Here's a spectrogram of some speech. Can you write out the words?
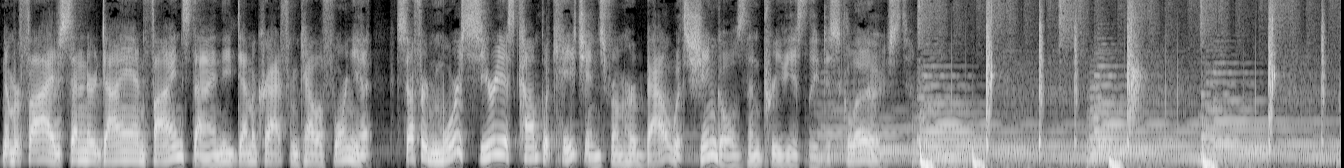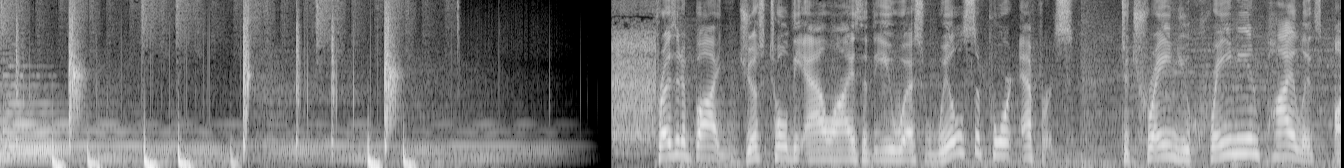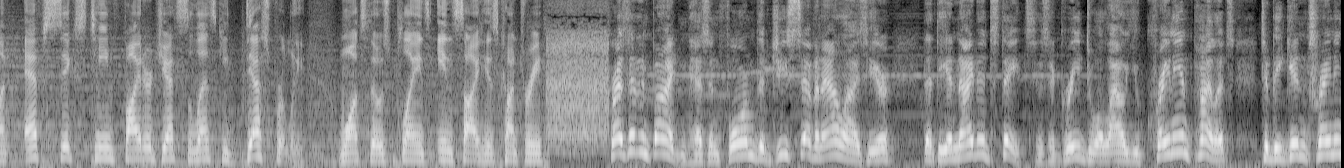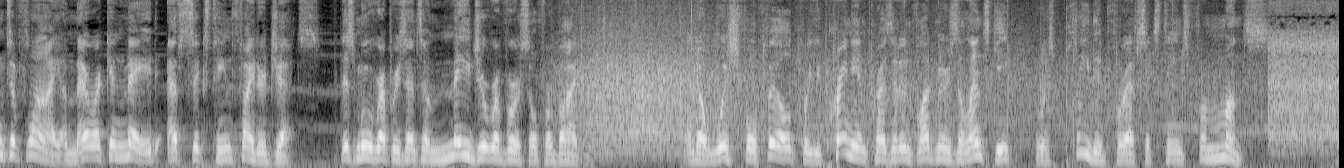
Number five, Senator Dianne Feinstein, the Democrat from California, suffered more serious complications from her bout with shingles than previously disclosed. President Biden just told the allies that the U.S. will support efforts to train Ukrainian pilots on F 16 fighter jets. Zelensky desperately wants those planes inside his country. President Biden has informed the G7 allies here that the United States has agreed to allow Ukrainian pilots to begin training to fly American made F 16 fighter jets. This move represents a major reversal for Biden and a wish fulfilled for Ukrainian President Vladimir Zelensky, who has pleaded for F 16s for months.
